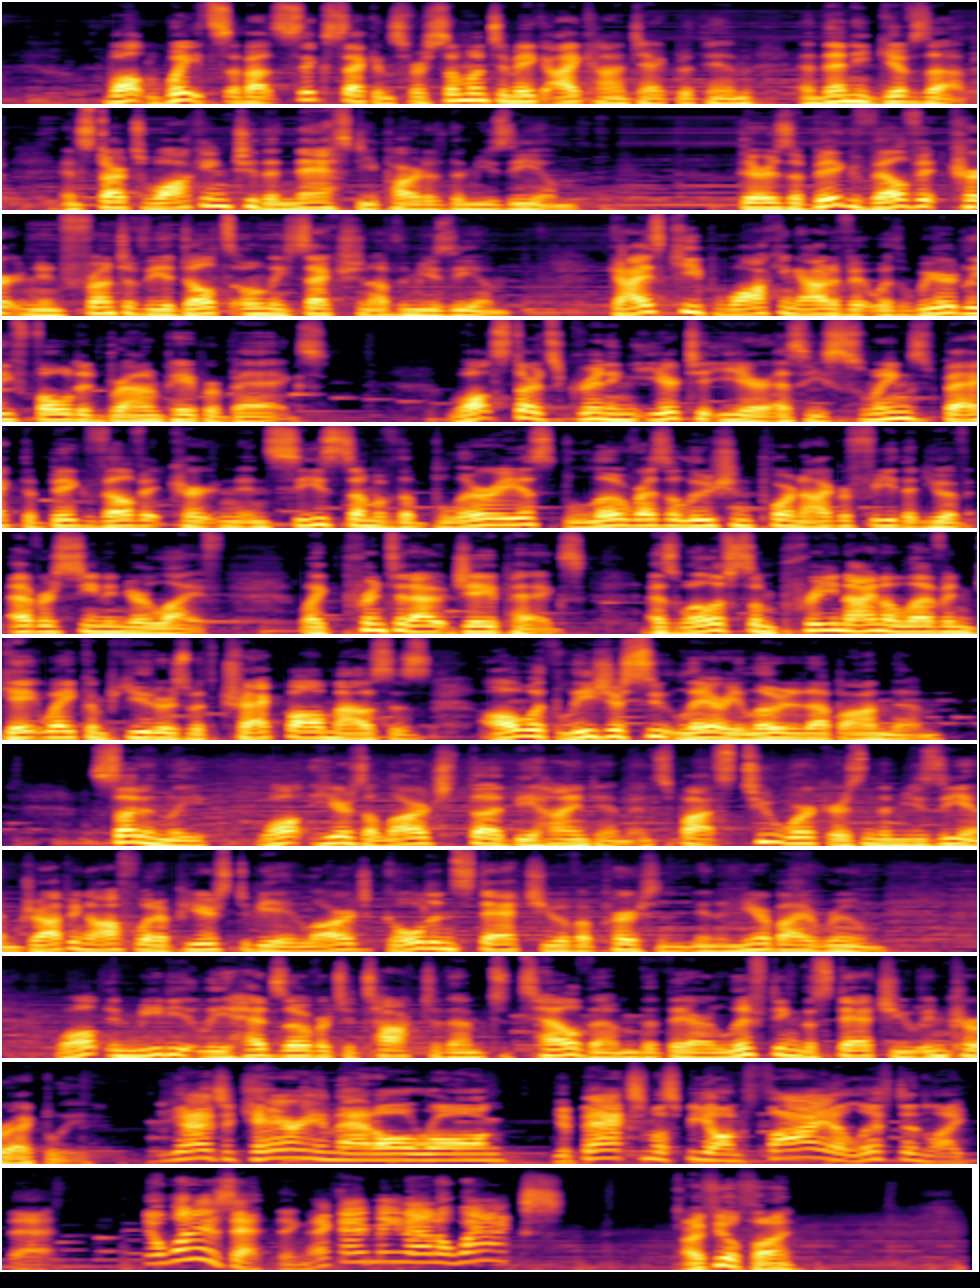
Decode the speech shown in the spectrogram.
Walt waits about six seconds for someone to make eye contact with him, and then he gives up, and starts walking to the nasty part of the museum. There is a big velvet curtain in front of the adults only section of the museum. Guys keep walking out of it with weirdly folded brown paper bags. Walt starts grinning ear to ear as he swings back the big velvet curtain and sees some of the blurriest, low resolution pornography that you have ever seen in your life, like printed out JPEGs, as well as some pre 9 11 gateway computers with trackball mouses, all with Leisure Suit Larry loaded up on them. Suddenly, Walt hears a large thud behind him and spots two workers in the museum dropping off what appears to be a large golden statue of a person in a nearby room. Walt immediately heads over to talk to them to tell them that they are lifting the statue incorrectly. You guys are carrying that all wrong. Your backs must be on fire lifting like that. Now, what is that thing? That guy made out of wax? I feel fine.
